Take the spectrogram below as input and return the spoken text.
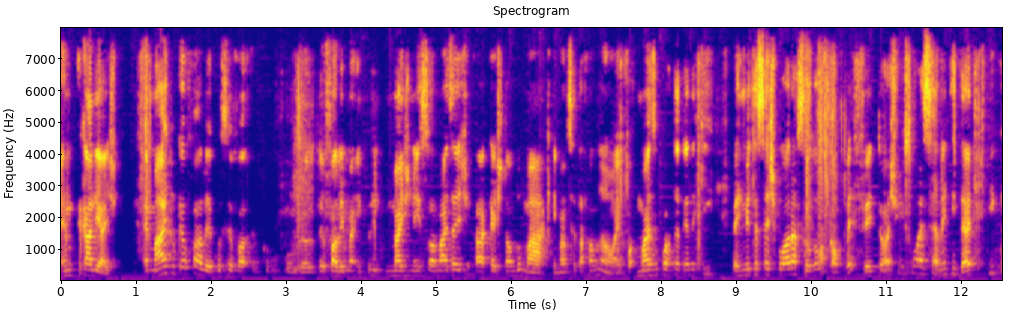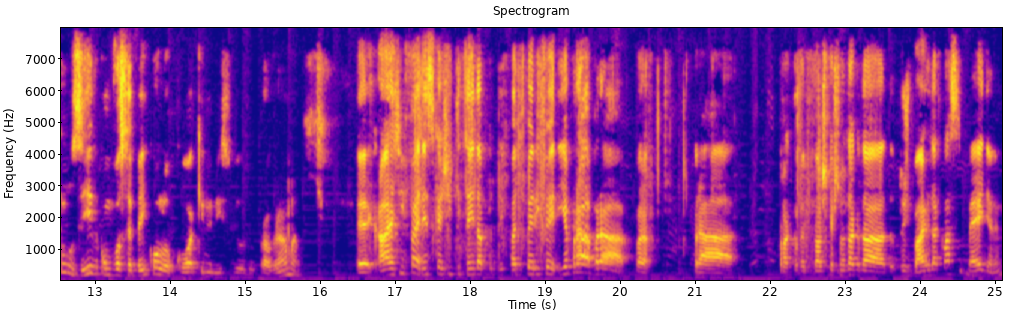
É, é- aliás, é mais do que eu falei. Você, eu, falei, imaginei só mais a, questão do marketing, mas você está falando, não. É mais importante ainda é que permita essa exploração do local. Perfeito, eu acho isso uma excelente ideia. Inclusive, como você bem colocou aqui no início do, do programa, é, as diferenças que a gente tem da, da periferia para as questões da, da- dos bairros da classe média, né?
